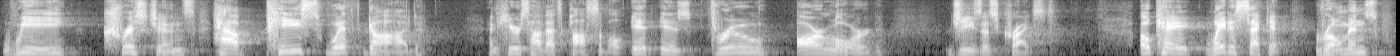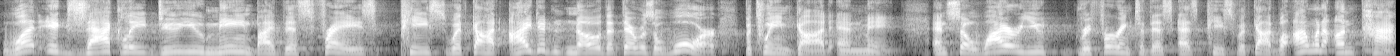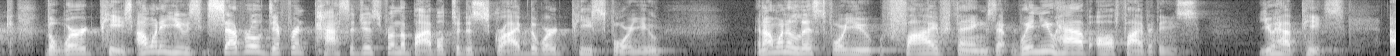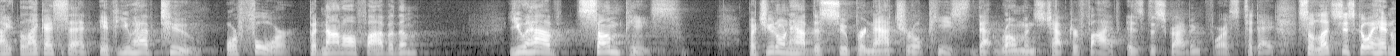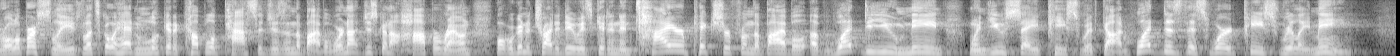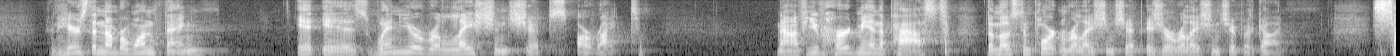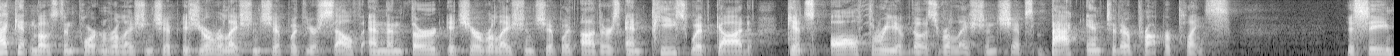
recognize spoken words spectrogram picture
we Christians have peace with God. And here's how that's possible it is through our Lord Jesus Christ. Okay, wait a second, Romans. What exactly do you mean by this phrase, peace with God? I didn't know that there was a war between God and me. And so, why are you referring to this as peace with God? Well, I want to unpack the word peace. I want to use several different passages from the Bible to describe the word peace for you. And I want to list for you five things that when you have all five of these, you have peace. I, like I said, if you have two or four, but not all five of them, you have some peace but you don't have the supernatural peace that Romans chapter 5 is describing for us today. So let's just go ahead and roll up our sleeves. Let's go ahead and look at a couple of passages in the Bible. We're not just to hop around. What we're to try to do is get an entire picture from the Bible of what do you mean when you say peace with God? What does this word peace really mean? And here's the number one thing it is when your relationships are right. Now, if you've heard me in the past, the most important relationship is your relationship with God. Second most important relationship is your relationship with yourself. And then third, it's your relationship with others. And peace with God gets all three of those relationships back into their proper place. You see,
